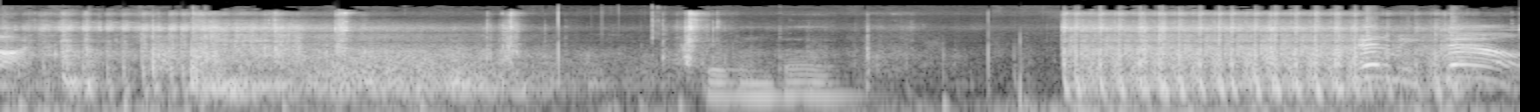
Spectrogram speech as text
Nice shot. ఉందా Enemy down.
